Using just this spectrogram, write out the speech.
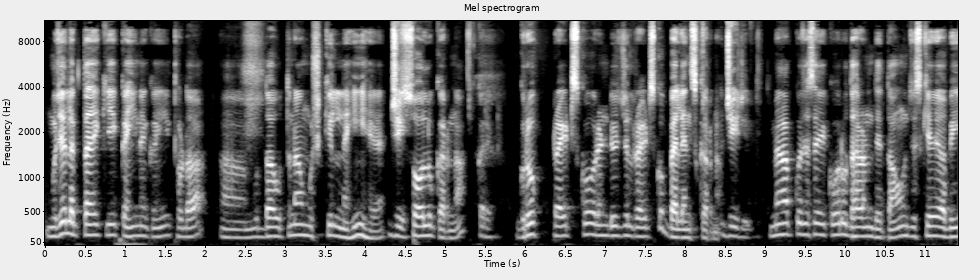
मुझे लगता है कि कहीं ना कहीं थोड़ा आ, मुद्दा उतना मुश्किल नहीं है सॉल्व करना। करेक्ट। ग्रुप राइट्स को और इंडिविजुअल राइट्स को बैलेंस करना। जी जी। मैं आपको जैसे एक और उदाहरण देता हूँ जिसके अभी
